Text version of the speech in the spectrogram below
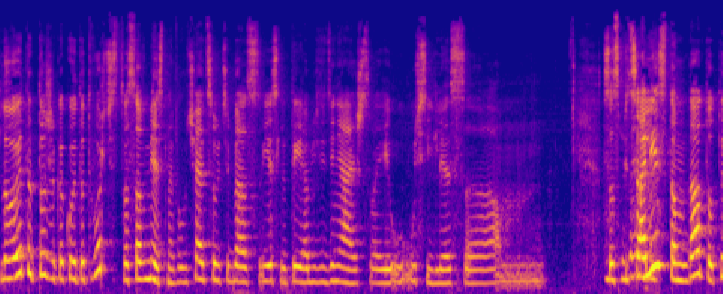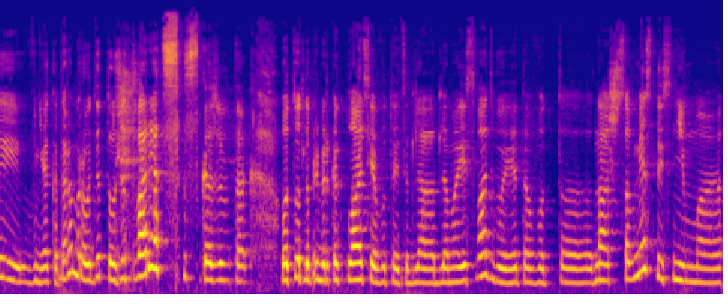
но это тоже какое-то творчество совместное. Получается у тебя, если ты объединяешь свои усилия с со специалистом, да, то ты в некотором роде тоже творец, скажем так. Вот, вот, например, как платья вот эти для, для моей свадьбы, это вот э, наш совместный с ним э,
